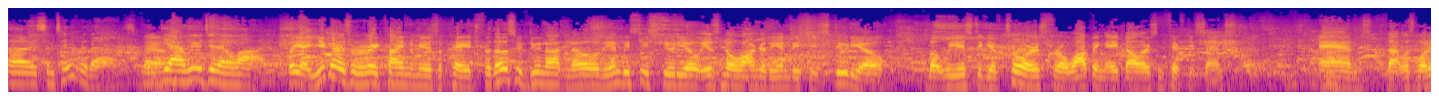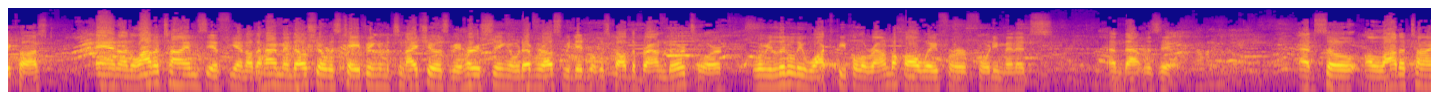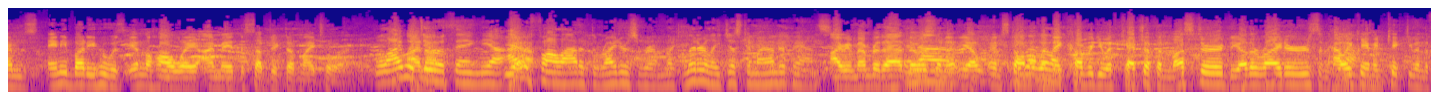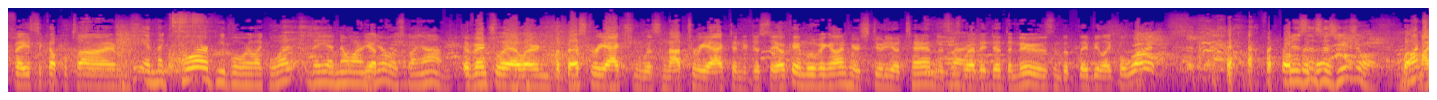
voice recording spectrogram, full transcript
uh, some tape of that. But Yeah. yeah. we would do that a lot. But yeah, you guys were very kind to me as a page. For those who do not know, the NBC studio is no longer the NBC studio, but we used to give tours for a whopping $8.50. And that was what it cost. And a lot of times, if you know the Howie Mandel show was taping and the Tonight Show was rehearsing or whatever else, we did what was called the Brown Door Tour, where we literally walked people around a hallway for 40 minutes, and that was it. And so, a lot of times, anybody who was in the hallway, I made the subject of my tour. Well, I would I do know. a thing. Yeah, I would fall out of the writers' room, like literally just in my underpants. I remember that. There And, was uh, an yeah, installment when were they covered you with ketchup and mustard, the other writers, and Howie Yeah. came and kicked you in the face a couple times. And the tour, people were like, "What?" They had no idea Yep. what was going on. Eventually, I learned the best reaction was not to react and to just say, okay, moving on, here's Studio 10, this is where they did the news, and they'd be like, well, what? Business as usual. But One my,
